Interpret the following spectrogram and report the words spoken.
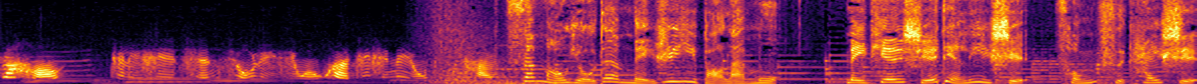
家好，这里是全球旅行文化知识内容平台三毛游的每日一宝栏目，每天学点历史，从此开始。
